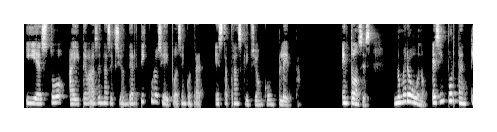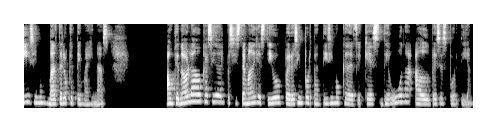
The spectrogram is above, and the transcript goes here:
y esto ahí te vas en la sección de artículos y ahí puedes encontrar esta transcripción completa. Entonces, número uno, es importantísimo, más de lo que te imaginas, aunque no he hablado casi del sistema digestivo, pero es importantísimo que defeques de una a dos veces por día.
